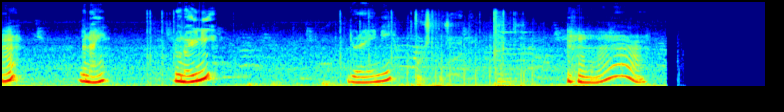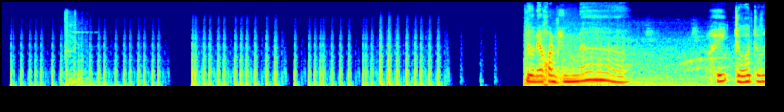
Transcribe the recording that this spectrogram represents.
หืมอยู่ไหน อยู่ไหนนี่ อยู่ไหนนี่ First blood. อื้อหือ อยู่ในคอนเทนเนอร์เฮ้ยเจอเจอ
